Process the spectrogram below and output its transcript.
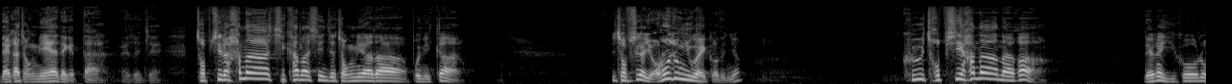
내가 정리해야 되겠다. 그래서 이제 접시를 하나씩 하나씩 이제 정리하다 보니까 접시가 여러 종류가 있거든요. 그 접시 하나하나가 내가 이거를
